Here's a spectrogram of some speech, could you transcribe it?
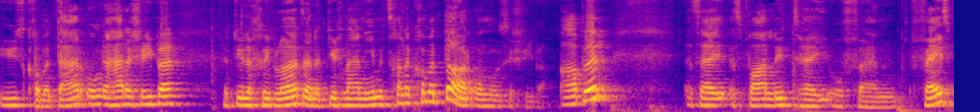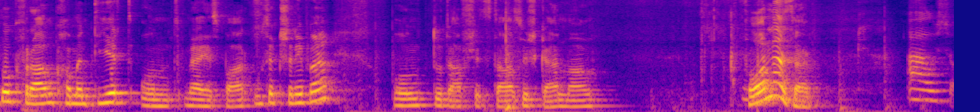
uns Kommentare unten her schreiben. Das ist natürlich ein bisschen blöd, wenn natürlich niemand einen Kommentar unten rausschreiben kann. Aber es haben ein paar Leute haben auf ähm, Facebook vor allem kommentiert und wir haben ein paar rausgeschrieben. Und du darfst jetzt da sonst gerne mal vorlesen. Also,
